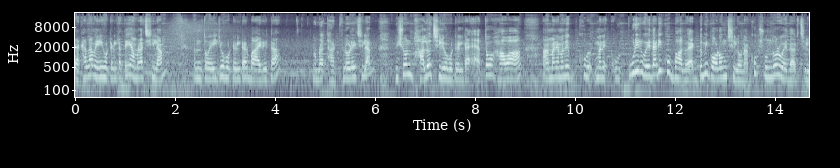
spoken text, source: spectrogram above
দেখালাম, এই হোটেলটাতেই আমরা ছিলাম। তো এই যে হোটেলটার বাইরেটা, আমরা থার্ড ফ্লোরে ছিলাম। ভীষণ ভালো ছিল হোটেলটা। এত হাওয়া, আর মানে আমাদের খুব মানে পুরীর ওয়েদারই খুব ভালো, একদমই গরম ছিল না, খুব সুন্দর ওয়েদার ছিল।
